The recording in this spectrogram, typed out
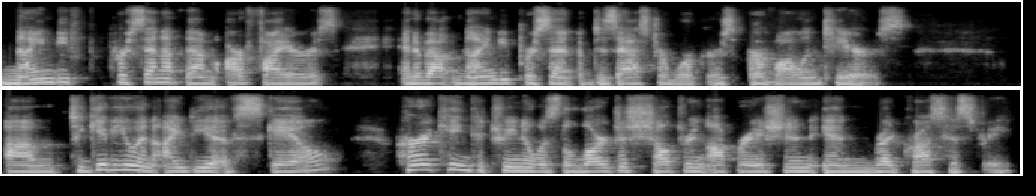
90% of them are fires, and about 90% of disaster workers are volunteers. Um, to give you an idea of scale, Hurricane Katrina was the largest sheltering operation in Red Cross history.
